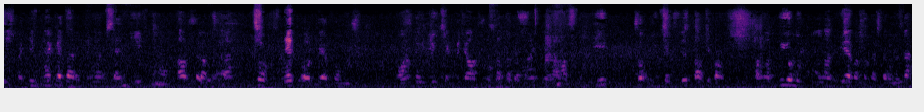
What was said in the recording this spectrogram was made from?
hizmetin ne kadar önemsendiği halk tarafından çok net ortaya konmuş. Orada büyük çekmece halkımızda da herhangi bir rahatsızlık değil, çok yüksek bir takip almış. Ama bu yolu kullanan diğer vatandaşlarımızda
